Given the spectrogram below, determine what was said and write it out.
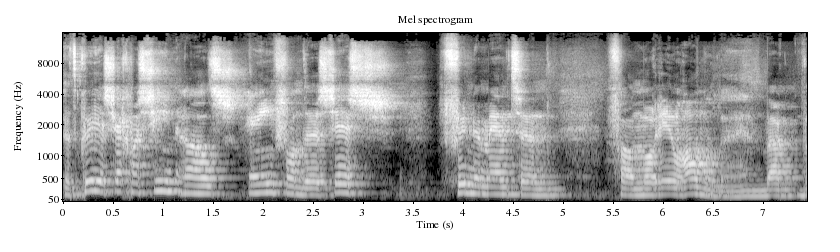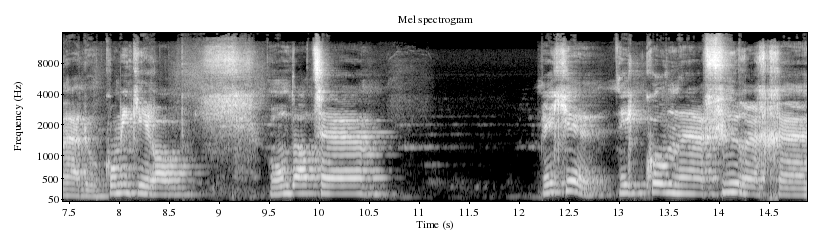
Dat kun je zeg maar zien als een van de zes fundamenten van moreel handelen. En waar, waardoor kom ik hierop? Omdat, eh, weet je, ik kon eh, vurig eh,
